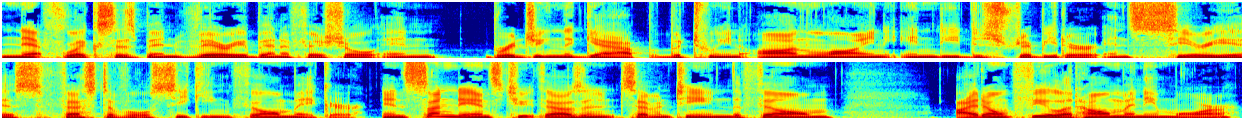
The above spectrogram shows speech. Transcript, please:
Netflix has been very beneficial in bridging the gap between online indie distributor and serious festival seeking filmmaker. In Sundance 2017, the film I Don't Feel at Home Anymore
